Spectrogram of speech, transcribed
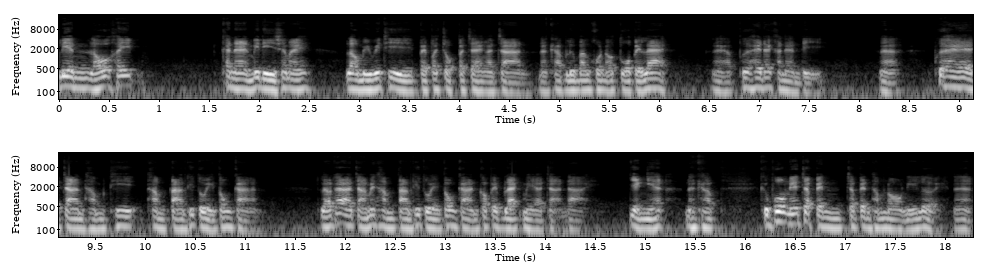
เรียนแล้วเฮ้ยคะแนนไม่ดีใช่ไหมเรามีวิธีไปประจบประแจงอาจารย์นะครับ หรือบางคนเอาตัวไปแลกนะครับเพื่อให้ได้คะแนนดีนะเพื่อให้อาจารย์ทำที่ทำตามที่ตัวเองต้องการ แล้วถ้าอาจารย์ไม่ทำตามที่ตัวเองต้องการ ก็ไปแบล็กเมย์อาจารย์ได้ อย่างเงี้ยนะครับ คือพวกนี้จะเป็นจะเป็นทำนองนี้เลยนะฮะ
